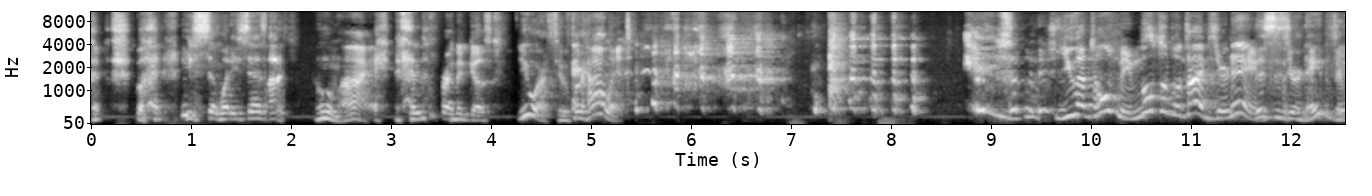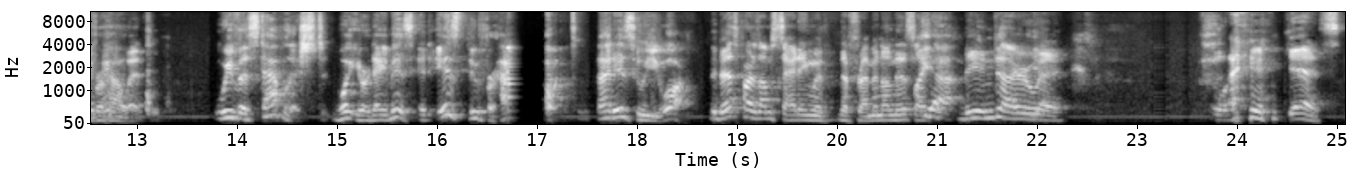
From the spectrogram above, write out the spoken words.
but he said what he says, Who am I? And the Fremen goes, You are Thufir Hawat. you have told me multiple times your name. this is your name, Thufir Hawat. We've established what your name is. It is Thufir Hawat. That is who you are. The best part is I'm siding with the Fremen on this, like Yeah. the entire way. Yes.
